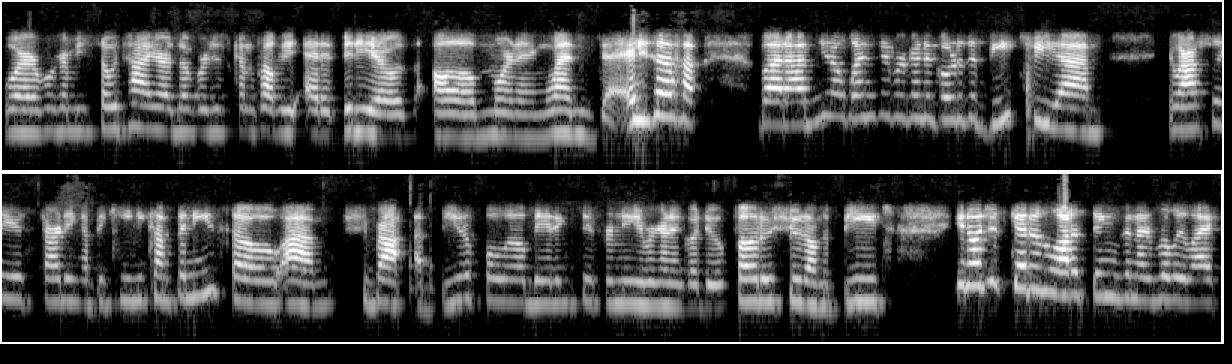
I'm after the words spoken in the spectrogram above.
where we're gonna be so tired that we're just gonna probably edit videos all morning Wednesday. but um, you know, Wednesday we're gonna go to the beach. She, um, know, Ashley is starting a bikini company, so um, she brought a beautiful little bathing suit for me. We're gonna go do a photo shoot on the beach. You know, just getting a lot of things, and I'd really like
